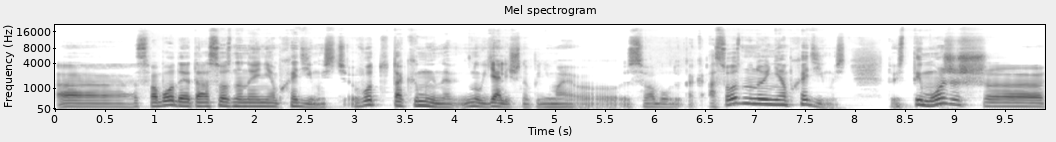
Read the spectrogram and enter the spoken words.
свобода это осознанная необходимость. Вот так и мы, ну, я лично понимаю э, свободу как осознанную необходимость. То есть ты можешь э,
